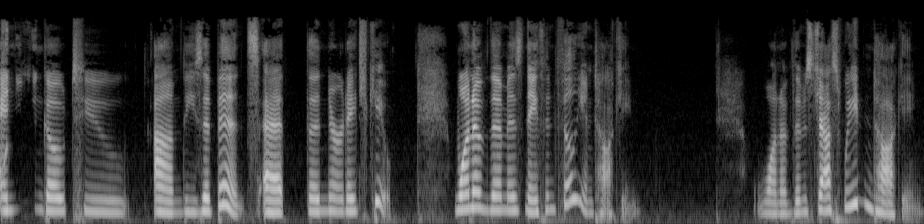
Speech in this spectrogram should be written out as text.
and you can go to um, these events at the Nerd HQ. One of them is Nathan Fillion talking. One of them is Joss Whedon talking.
